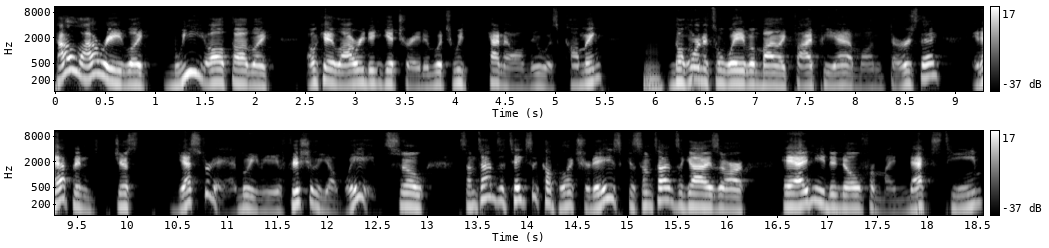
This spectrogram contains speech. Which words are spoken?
Kyle Lowry, like we all thought, like okay, Lowry didn't get traded, which we kind of all knew was coming. Mm. The Hornets will waive him by like 5 p.m. on Thursday. It happened just yesterday, I believe he officially got waived. So sometimes it takes a couple extra days because sometimes the guys are, hey, I need to know from my next team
